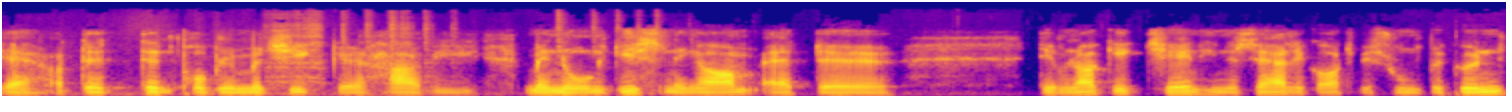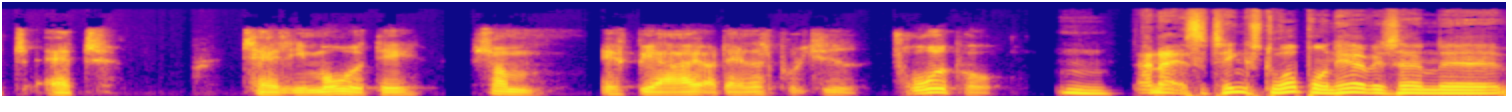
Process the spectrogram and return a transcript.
Ja, og det, den problematik øh, har vi med nogle gissninger om, at øh, det vil nok ikke tjene hende særlig godt, hvis hun begyndte at tale imod det, som FBI og Dallas politiet troede på. Mm. Nej, nej, altså tænk Storbrun her, hvis han, øh,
